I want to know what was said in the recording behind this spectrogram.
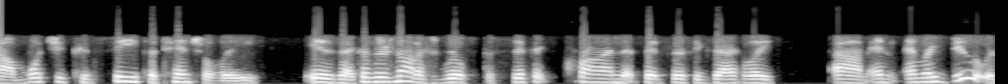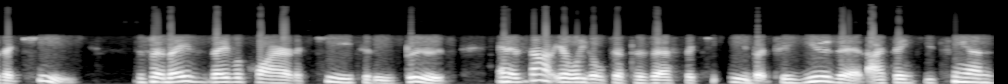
um, what you could see potentially is that because there's not a real specific crime that fits this exactly, um, and and they do it with a key. So they've they've acquired a key to these boots, and it's not illegal to possess the key, but to use it, I think you can.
